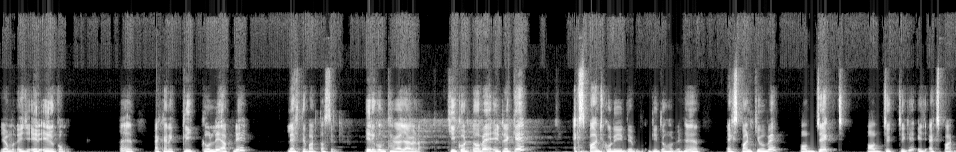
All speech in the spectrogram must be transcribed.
যেমন এই যে, এর এরকম। হ্যাঁ এখানে ক্লিক করলে আপনি লিখতে পারতেছেন। এরকম থাকা যাবে না। কি করতে হবে? এটাকে এক্সপান্ড করে দিতে দিতে হবে। হ্যাঁ এক্সপান্ড কীভাবে? অবজেক্ট অবজেক্ট থেকে এই যে এক্সপান্ড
